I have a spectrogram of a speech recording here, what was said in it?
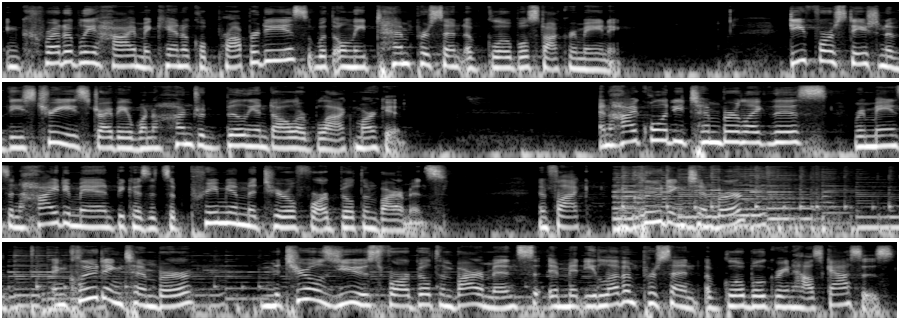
incredibly high mechanical properties with only 10% of global stock remaining. Deforestation of these trees drive a $100 billion black market. And high quality timber like this remains in high demand because it's a premium material for our built environments. In fact, including timber, including timber, materials used for our built environments emit 11% of global greenhouse gases.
